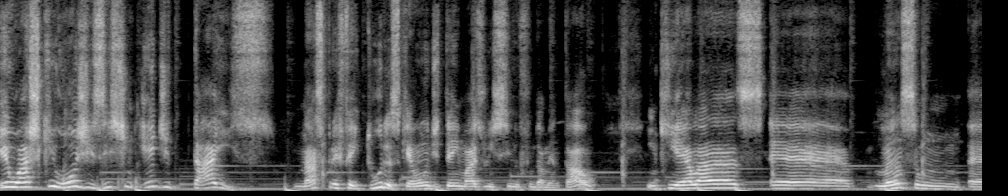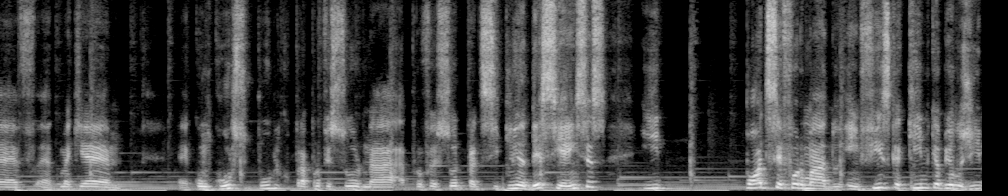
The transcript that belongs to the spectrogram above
eu acho que hoje existem editais nas prefeituras, que é onde tem mais o ensino fundamental, em que elas é, lançam, é, é, como é que é, é concurso público para professor na professor para disciplina de ciências e pode ser formado em física, química, biologia,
